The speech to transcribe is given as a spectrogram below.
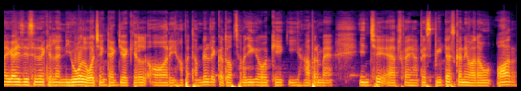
Hi guys this is and you all watching tech G Akhil और यहाँ पर थंबनेल देखकर तो आप समझ गए होगे कि यहाँ पर मैं इन छः ऐप्स का यहाँ पे स्पीड टेस्ट करने वाला हूँ और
